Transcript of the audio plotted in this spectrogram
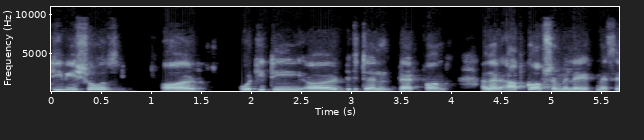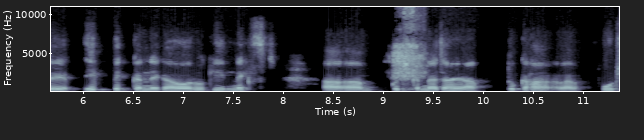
टीवी शोज़ और ओटीटी और डिजिटल प्लेटफॉर्म्स अगर आपको ऑप्शन मिले इसमें से एक पिक करने का और हो कि नेक्स्ट कुछ करना चाहें आप तो कहाँ फ़ूड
